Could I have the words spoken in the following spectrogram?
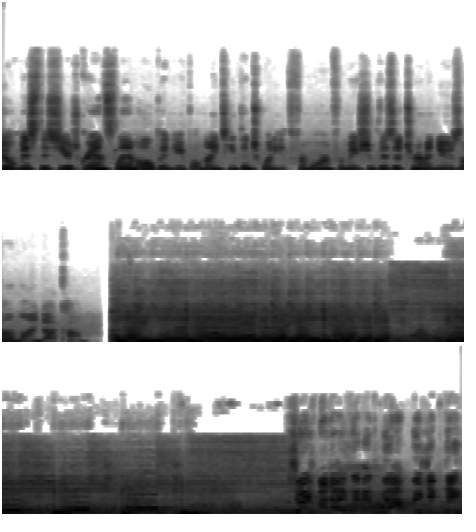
Don't miss this year's Grand Slam Open, April 19th and 20th. For more information, visit tournamentnewsonline.com. Cześć, Manajka, jak na, wyszybciej!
